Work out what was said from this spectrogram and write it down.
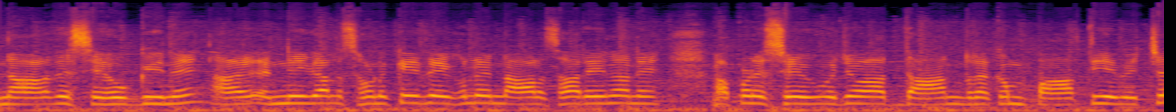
ਨਾਲ ਦੇ ਸਹਿਯੋਗੀ ਨੇ ਆ ਇੰਨੀ ਗੱਲ ਸੁਣ ਕੇ ਦੇਖ ਲਓ ਨਾਲ ਸਾਰੇ ਇਹਨਾਂ ਨੇ ਆਪਣੇ ਸਹਿਯੋਗ ਵਜੋਂ ਆ ਦਾਨ ਰਕਮ ਪਾਤੀ ਹੈ ਵਿੱਚ।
